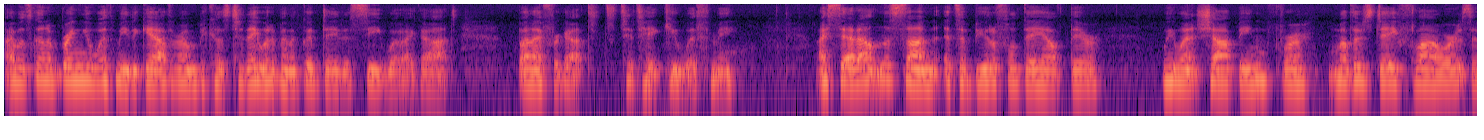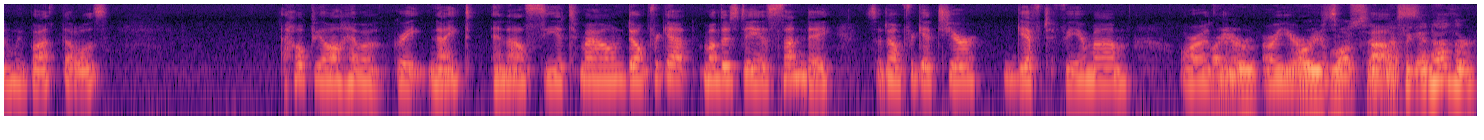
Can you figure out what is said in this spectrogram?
I was going to bring you with me to gather them because today would have been a good day to see what I got. But I forgot to take you with me. I sat out in the sun. It's a beautiful day out there. We went shopping for Mother's Day flowers and we bought those. I hope you all have a great night and I'll see you tomorrow. And don't forget, Mother's Day is Sunday, so don't forget your gift for your mom or, Or the, your, or your, or your most spouse. significant other.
